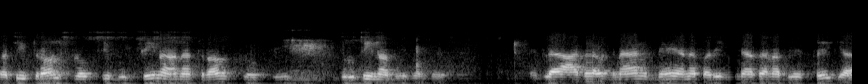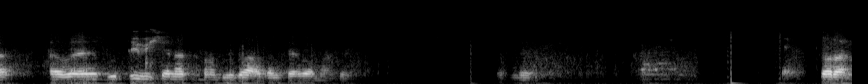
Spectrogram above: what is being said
પછી ત્રણ શ્લોકથી બુદ્ધિના અને ત્રણ શ્લોકથી ધૃતિના ભેદો કહે છે. એટલે આગળ જ્ઞાન જ્ઞેય અને પરિજ્ઞાતાના ભેદ થઈ ગયા હવે બુદ્ધિ વિશેના ત્રણ ભેદો આગળ કહેવા માંગે છે. કરણ.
